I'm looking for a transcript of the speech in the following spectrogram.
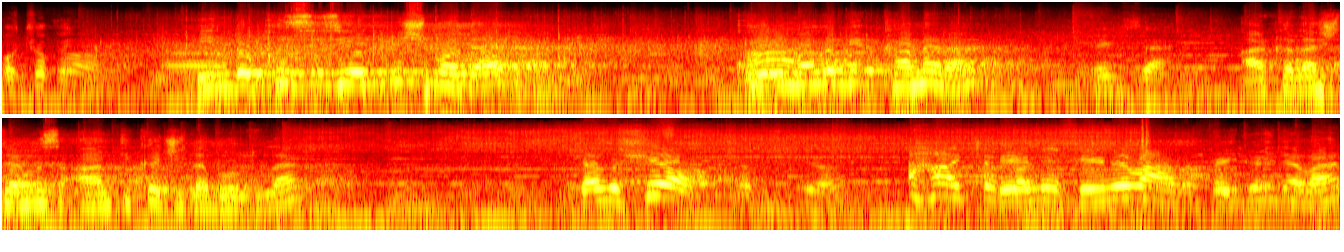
O çok önemli. 1970 model korumalı bir kamera. Ne güzel. Arkadaşlarımız antikacıda buldular. Çalışıyor. Çalışıyor. Aha çok filmi, filmi var mı peki? Filmi de var.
